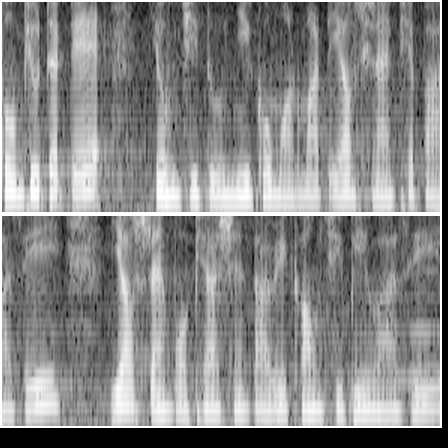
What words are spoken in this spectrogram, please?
ဂုံပြူတက်တဲ့ယုံကြည်သူညီကောင်မောင်တို့တယောက်စီတိုင်းဖြစ်ပါစေ။ရောက်စတိုင်းပေါ်ဖျားရှင်သားပြီးကောင်းချီးပေးပါစေ။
